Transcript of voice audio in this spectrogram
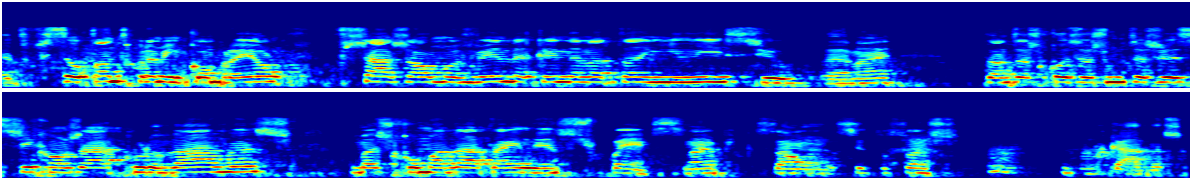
é difícil tanto para mim como para ele fechar já uma venda que ainda não tem início, não é? Portanto, as coisas muitas vezes ficam já acordadas, mas com uma data ainda em suspense, não é? Porque são situações complicadas.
